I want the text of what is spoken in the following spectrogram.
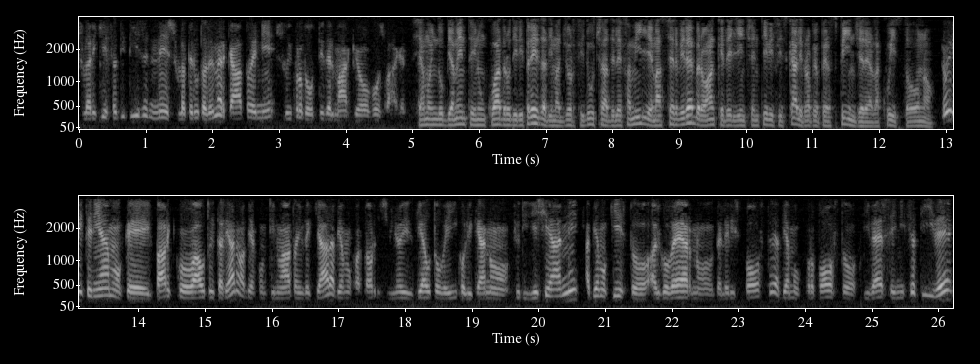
sulla richiesta di diesel né sulla tenuta del mercato e né sui prodotti del marchio Volkswagen. Siamo indubbiamente in un quadro di ripresa, di maggior fiducia delle famiglie, ma servirebbero anche degli incentivi fiscali proprio per spingere all'acquisto o no? Riteniamo che il parco auto italiano abbia continuato a invecchiare, abbiamo 14 milioni di autoveicoli che hanno più di 10 anni, abbiamo chiesto al governo delle risposte, abbiamo proposto diverse iniziative,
